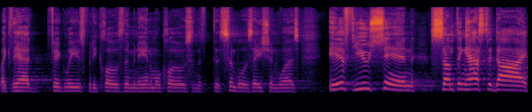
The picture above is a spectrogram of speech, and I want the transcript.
Like they had fig leaves, but he clothed them in animal clothes. And the, the symbolization was if you sin, something has to die.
